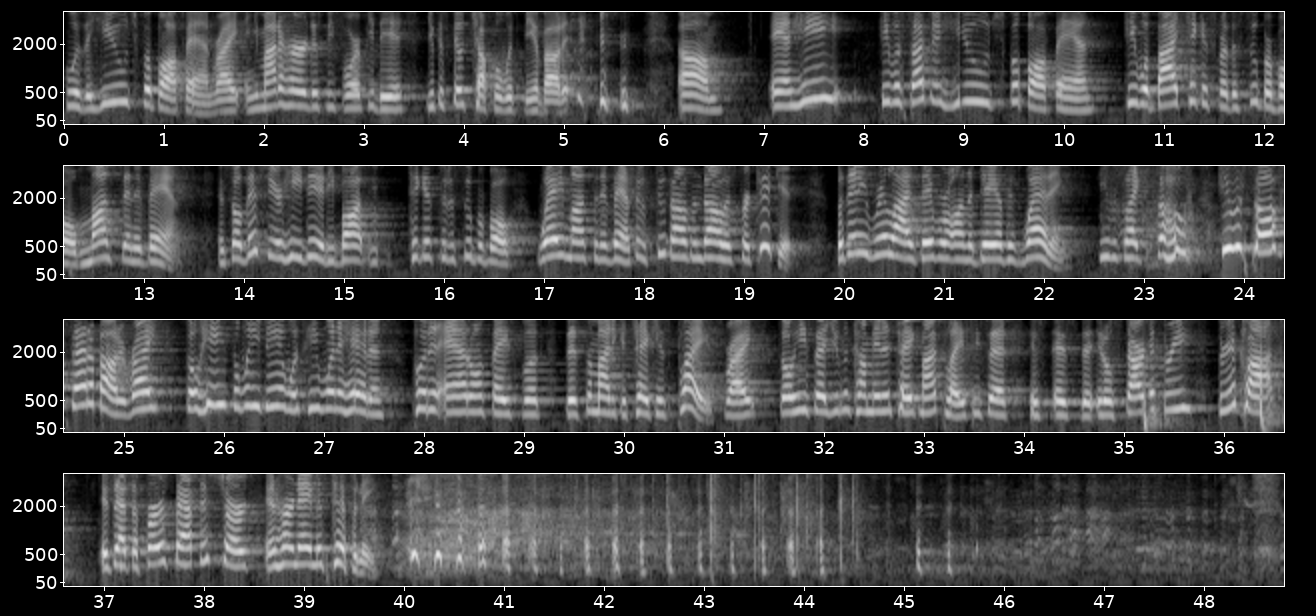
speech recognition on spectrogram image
who was a huge football fan, right? And you might have heard this before. If you did, you can still chuckle with me about it. um, and he he was such a huge football fan, he would buy tickets for the Super Bowl months in advance. And so this year he did. He bought tickets to the Super Bowl way months in advance. It was $2,000 per ticket. But then he realized they were on the day of his wedding. He was like, so, he was so upset about it, right? So he, so what he did was he went ahead and put an ad on Facebook that somebody could take his place, right? So he said, you can come in and take my place. He said, it's, it's the, it'll start at 3, 3 o'clock. It's at the First Baptist Church, and her name is Tiffany.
